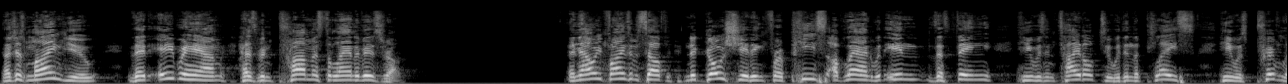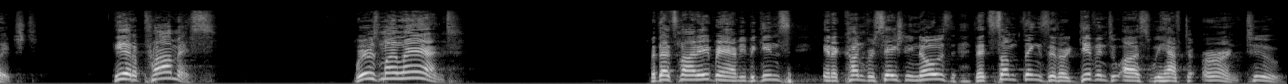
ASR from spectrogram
Now just mind you, that Abraham has been promised the land of Israel. And now he finds himself negotiating for a piece of land within the thing he was entitled to, within the place he was privileged. He had a promise. Where's my land? But that's not Abraham. He begins in a conversation. He knows that some things that are given to us, we have to earn too.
